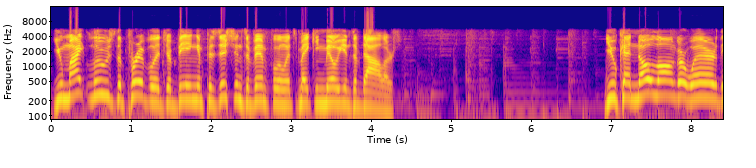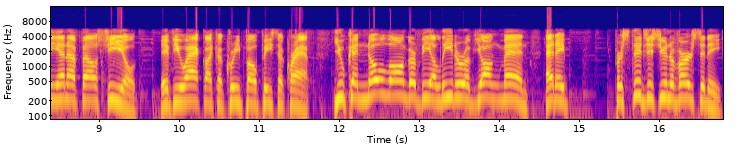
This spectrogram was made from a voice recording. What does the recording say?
you might lose the privilege of being in positions of influence making millions of dollars. You can no longer wear the NFL shield if you act like a creepo piece of crap. You can no longer be a leader of young men at a prestigious university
